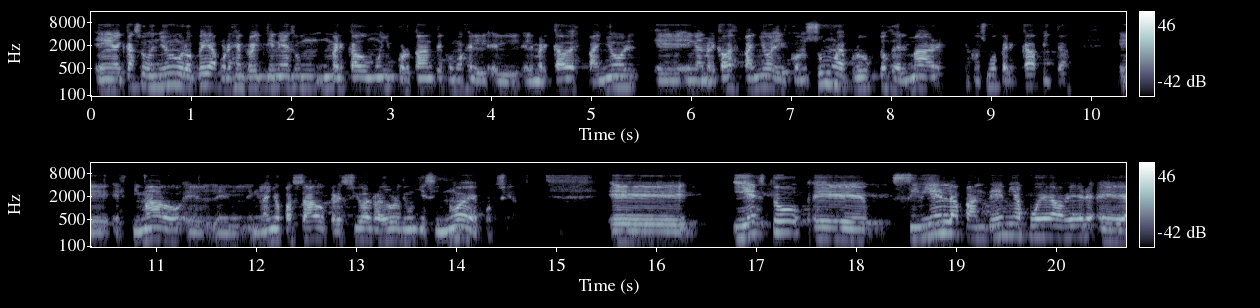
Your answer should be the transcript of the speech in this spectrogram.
En el caso de Unión Europea, por ejemplo, ahí tienes un, mercado muy importante como es el, el, mercado español. Eh, en el mercado español, el consumo de productos del mar, el consumo per cápita, eh, estimado en el año pasado, creció alrededor de un 19%. Eh, y esto, eh, si bien la pandemia puede haber eh,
